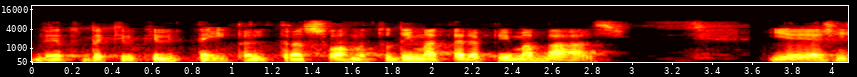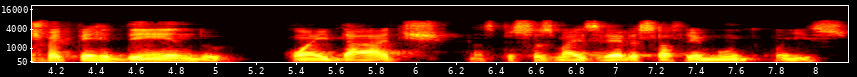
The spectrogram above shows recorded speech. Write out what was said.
dentro daquilo que ele tem. Então ele transforma tudo em matéria-prima base. E aí a gente vai perdendo com a idade, as pessoas mais velhas sofrem muito com isso,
